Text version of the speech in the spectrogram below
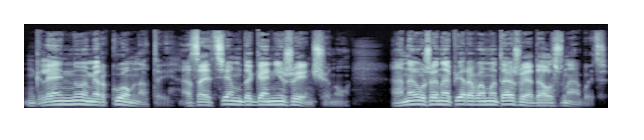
Глянь номер комнаты, а затем догони женщину. Она уже на первом этаже должна быть.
